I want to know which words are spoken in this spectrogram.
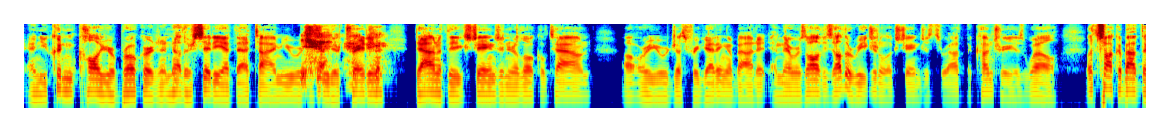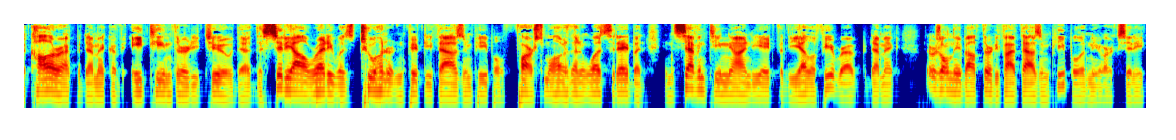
And you couldn't call your broker in another city at that time. You were yeah. either trading down at the exchange in your local town uh, or you were just forgetting about it. And there was all these other regional exchanges throughout the country as well. Let's talk about the cholera epidemic of 1832. The, the city already was 250,000 people, far smaller than it was today. But in 1798 for the yellow fever epidemic, there was only about 35,000 people in New York City.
